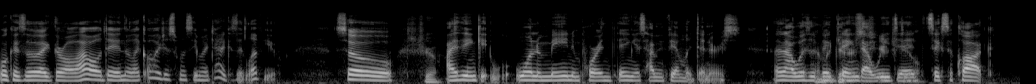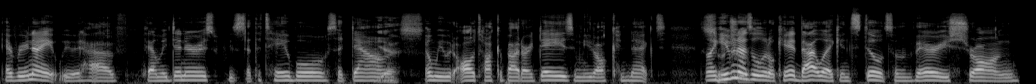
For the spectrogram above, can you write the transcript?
Well, because they're like, they're all out all day and they're like, oh, I just want to see my dad because they love you. So. I think one of the main important thing is having family dinners. And that was a Family big thing that we did. deal. Six o'clock every night, we would have family dinners. We'd set the table, sit down, Yes. and we would all talk about our days and we'd all connect. And like So even true. as a little kid, that like instilled some very strong,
